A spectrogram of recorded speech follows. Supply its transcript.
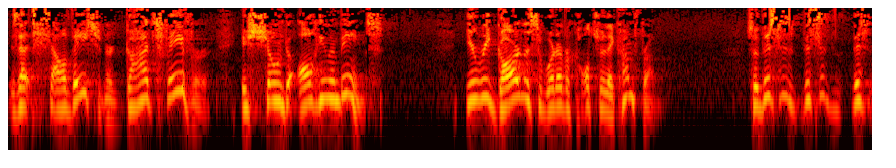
is that salvation or God's favor is shown to all human beings, regardless of whatever culture they come from. So this is, this is, this,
